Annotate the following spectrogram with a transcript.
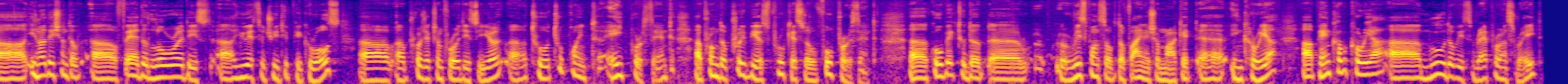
Uh, in addition, the uh, Fed lowered its U.S. Uh, GDP growth uh, uh, projection for this year uh, to 2.8% from the previous forecast of 4%. go back to the response of the financial market in Korea. Bank of Korea moved its reference rate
